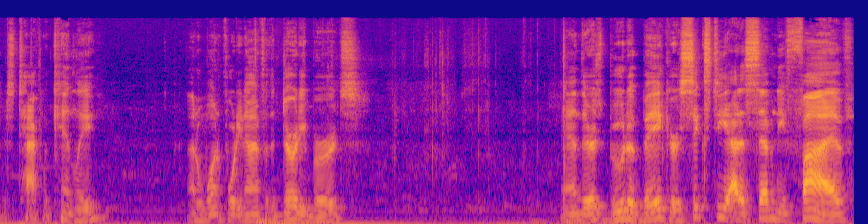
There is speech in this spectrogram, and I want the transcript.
There's Takk McKinley out of 149 for the Dirty Birds. And there's Budda Baker, 60 out of 75.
